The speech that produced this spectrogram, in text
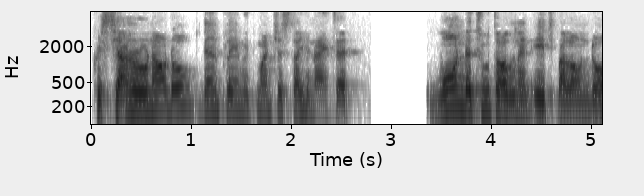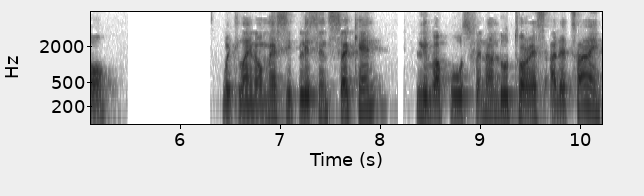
Cristiano Ronaldo, then playing with Manchester United, won the 2008 Ballon d'Or with Lionel Messi placing second. Liverpool's Fernando Torres at the time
